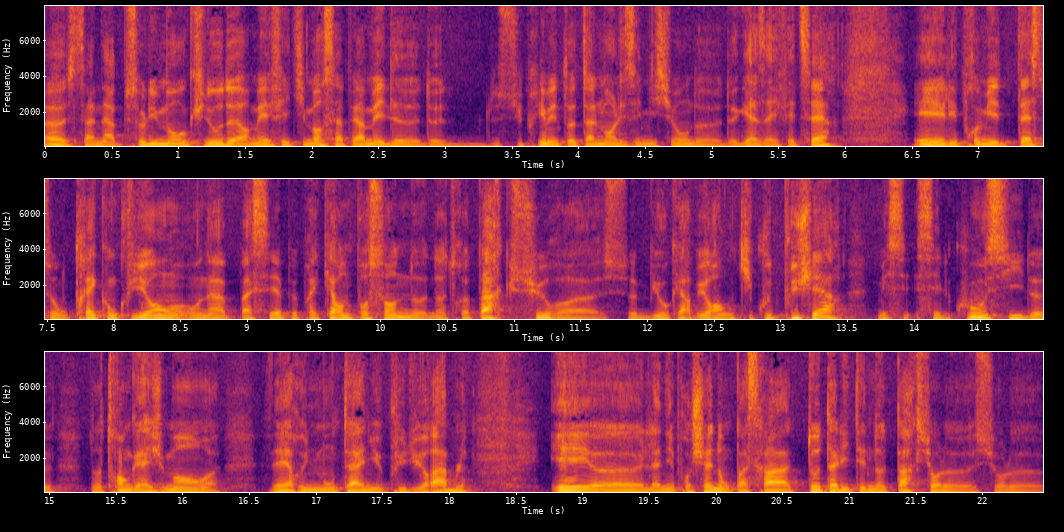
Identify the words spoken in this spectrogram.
Euh, ça n'a absolument aucune odeur, mais effectivement, ça permet de, de- de supprimer totalement les émissions de, gaz à effet de serre. Et les premiers tests sont très concluants. On a passé à peu près 40% de no- notre parc sur euh, ce biocarburant qui coûte plus cher, mais c'est c'est le coût aussi de notre engagement euh, vers une montagne plus durable. Et euh, l'année prochaine, on passera totalité de notre parc sur le, sur le,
